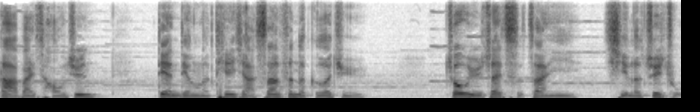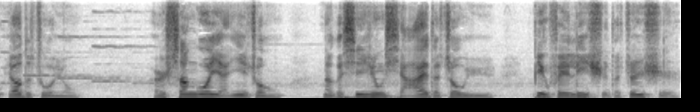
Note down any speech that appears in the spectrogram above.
大败曹军，奠定了天下三分的格局。周瑜在此战役起了最主要的作用，而《三国演义》中那个心胸狭隘的周瑜，并非历史的真实。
